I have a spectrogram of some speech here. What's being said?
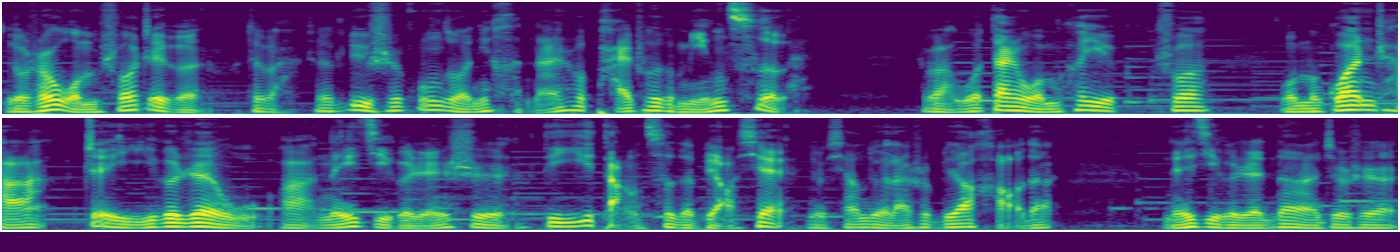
有时候我们说这个，对吧？这律师工作你很难说排出一个名次来，是吧？我但是我们可以说，我们观察这一个任务啊，哪几个人是第一档次的表现，就相对来说比较好的；哪几个人呢，就是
